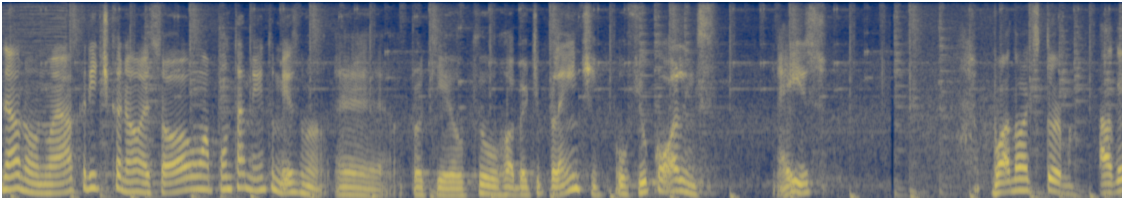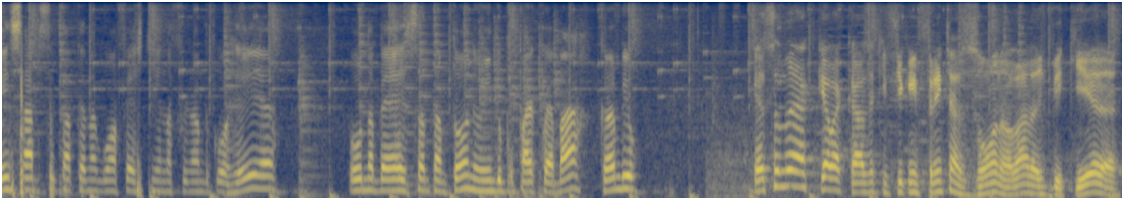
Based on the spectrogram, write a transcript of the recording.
Não, não, não é uma crítica, não. É só um apontamento mesmo. É, porque o que o Robert Plant, o Phil Collins. É isso. Boa noite, turma. Alguém sabe se tá tendo alguma festinha na Fernando Correia ou na BR Santo Antônio, indo pro Parque Cuiabá? Câmbio. Essa não é aquela casa que fica em frente à zona lá das biqueiras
